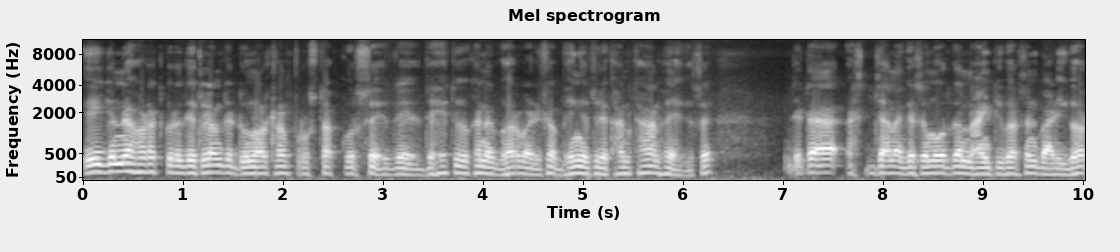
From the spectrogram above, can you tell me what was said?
এই জন্য হঠাৎ করে দেখলাম যে ডোনাল্ড ট্রাম্প প্রস্তাব করছে যে, যেহেতু ওখানে ঘর বাড়ি সব ভেঙে চুরে খান খান হয়ে গেছে, যেটা জানা গেছে মোর দ্যান নাইনটি পার্সেন্ট বাড়িঘর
